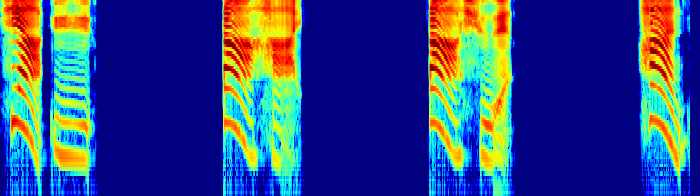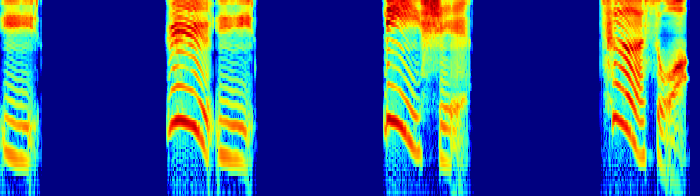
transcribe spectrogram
下雨，大海，大雪，汉语，日语，历史，厕所，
